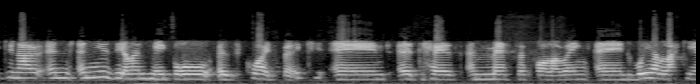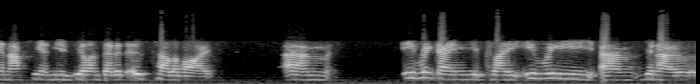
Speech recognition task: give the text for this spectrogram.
you know, in, in New Zealand, netball is quite big and it has a massive following, and we are lucky enough here in New Zealand that it is televised. Um, every game you play, every um, you know,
